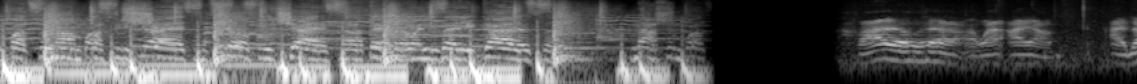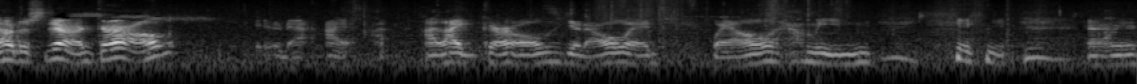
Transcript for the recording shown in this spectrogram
пацанам посвящается, все случается, от этого не зарекаются. Нашим пацанам I, I, um, I noticed you're a girl. I, like girls, you know, and, well, I mean, I mean,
